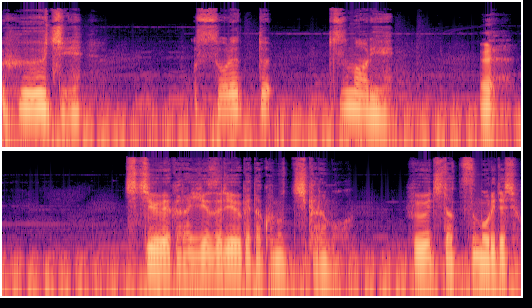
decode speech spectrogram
封じ？それって、つまり？ええ。父上から譲り受けたこの力も、封じたつもりでしょ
